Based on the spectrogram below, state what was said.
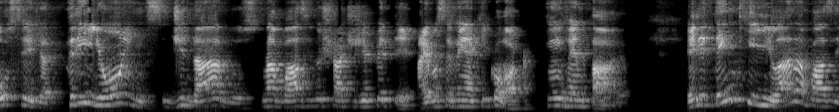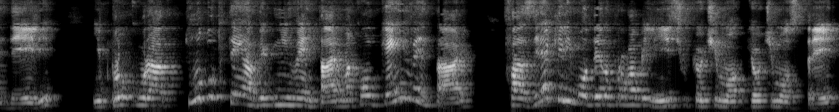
Ou seja, trilhões de dados na base do chat GPT. Aí você vem aqui e coloca inventário. Ele tem que ir lá na base dele e procurar tudo que tem a ver com inventário, mas qualquer inventário, fazer aquele modelo probabilístico que eu te, que eu te mostrei.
